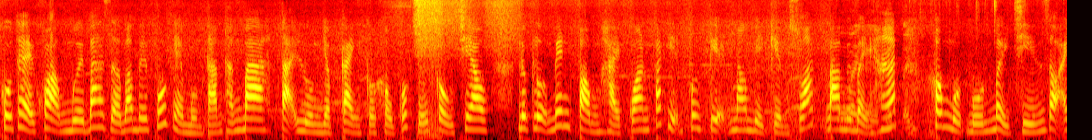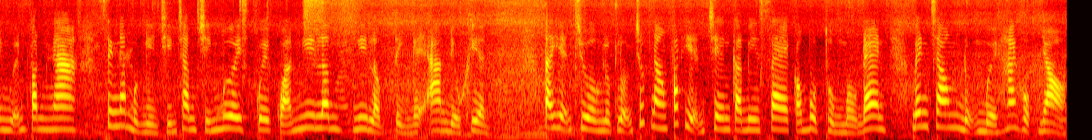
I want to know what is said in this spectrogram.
Cụ thể khoảng 13 giờ 30 phút ngày 8 tháng 3, tại luồng nhập cảnh cửa khẩu quốc tế Cầu Treo, lực lượng biên phòng hải quan phát hiện phương tiện mang biển kiểm soát 37H01479 do anh Nguyễn Văn Nga, sinh năm 1990, quê quán Nghi Lâm, Nghi Lộc, tỉnh Nghệ An điều khiển. Tại hiện trường, lực lượng chức năng phát hiện trên cabin xe có một thùng màu đen, bên trong đựng 12 hộp nhỏ,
